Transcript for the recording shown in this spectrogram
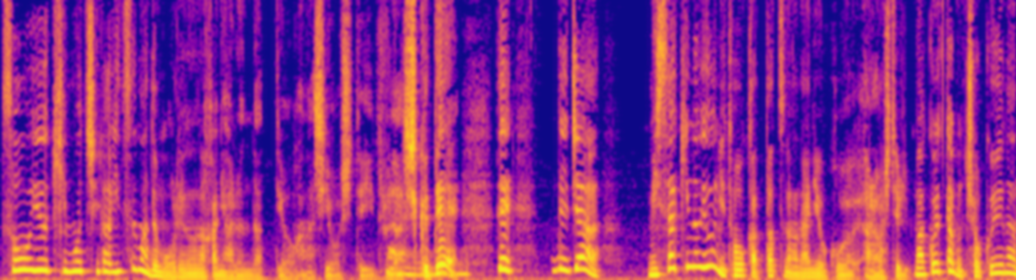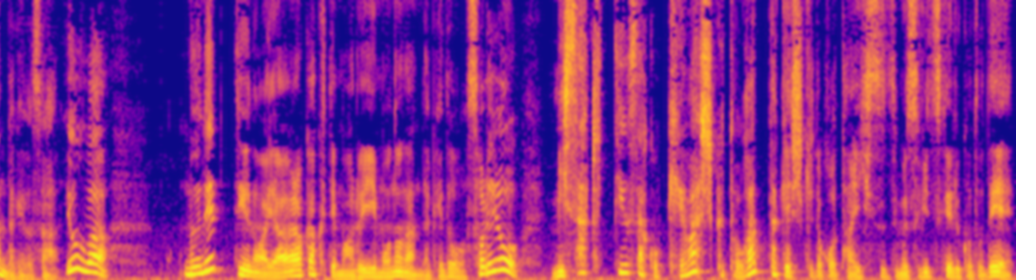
そういう気持ちがいつまでも俺の中にあるんだっていうお話をしているらしくて、ででじゃあ岬のように遠かったっていうのが何をこう表してる？まあこれ多分直輸なんだけどさ。要は胸っていうのは柔らかくて丸いものなんだけどそれを岬っていうさこう険しく尖った景色とこう対比結びつけることで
